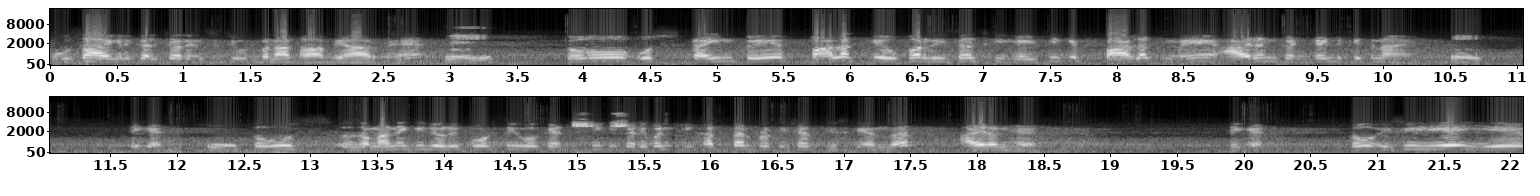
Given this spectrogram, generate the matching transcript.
पूसा एग्रीकल्चर इंस्टीट्यूट बना था बिहार में हम्म। तो उस टाइम पे पालक के ऊपर रिसर्च की गई थी कि पालक में आयरन कंटेंट कितना है हम्म। ठीक है हम्म। तो उस जमाने की जो रिपोर्ट थी वो कहती थी कि करीबन इकहत्तर प्रतिशत इसके अंदर आयरन है ठीक है तो इसीलिए ये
